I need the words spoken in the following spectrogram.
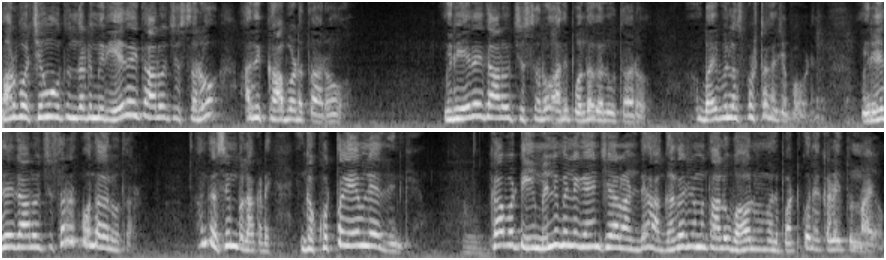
మార్పు వచ్చి ఏమవుతుందంటే మీరు ఏదైతే ఆలోచిస్తారో అది కాబడతారో మీరు ఏదైతే ఆలోచిస్తారో అది పొందగలుగుతారో బైబిల్లో స్పష్టంగా చెప్పబడింది. మీరు ఏదైతే ఆలోచిస్తారో అది పొందగలుగుతారు. అంతే సింపుల్ అక్కడే. ఇంకా కొత్తగా ఏం లేదు దీనికి. కాబట్టి మెల్లిమెల్లిగా ఏం చేయాలంటే ఆ గత జన్మ భావాలు మిమ్మల్ని పట్టుకొని ఎక్కడైతే ఉన్నాయో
